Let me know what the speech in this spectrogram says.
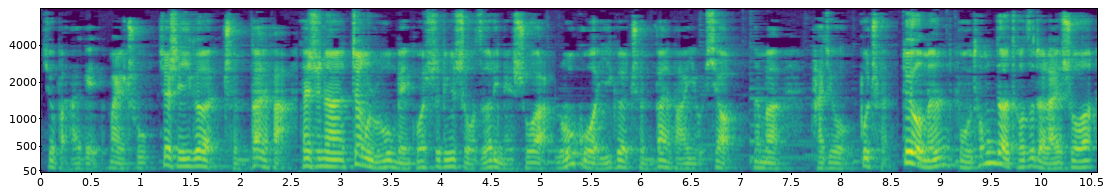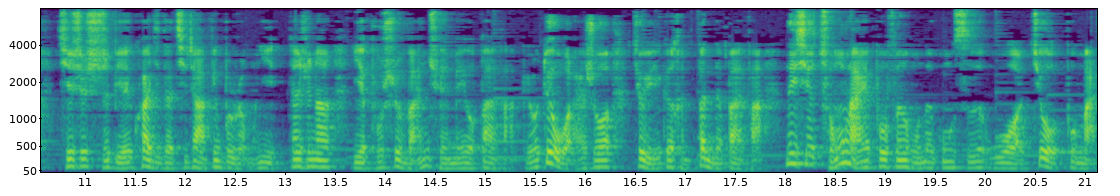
就把它给卖出，这是一个蠢办法。但是呢，正如美国士兵守则里面说啊，如果一个蠢办法有效，那么它就不蠢。对我们普通的投资者来说，其实识别会计的欺诈并不容易，但是呢，也不是完全没有办法。比如对我来说，就有一个很笨的办法，那些从来不分红的公司，我就不买。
